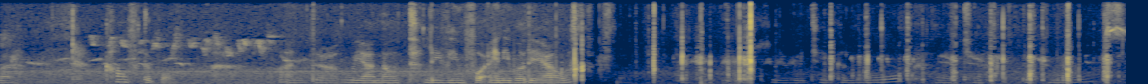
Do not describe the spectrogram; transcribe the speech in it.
uh, comfortable. And uh, we are not living for anybody else take a look at the dress.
